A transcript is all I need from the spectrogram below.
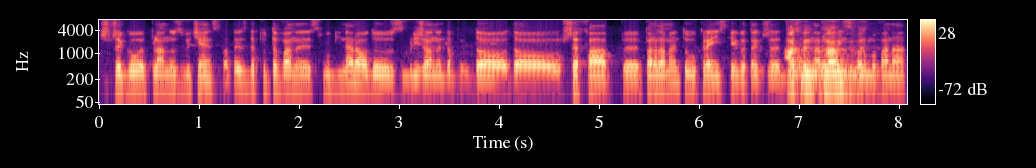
szczegóły planu zwycięstwa. To jest deputowany Sługi Narodu, zbliżony do, do, do szefa p- parlamentu ukraińskiego, także A ten plan poinformowana.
